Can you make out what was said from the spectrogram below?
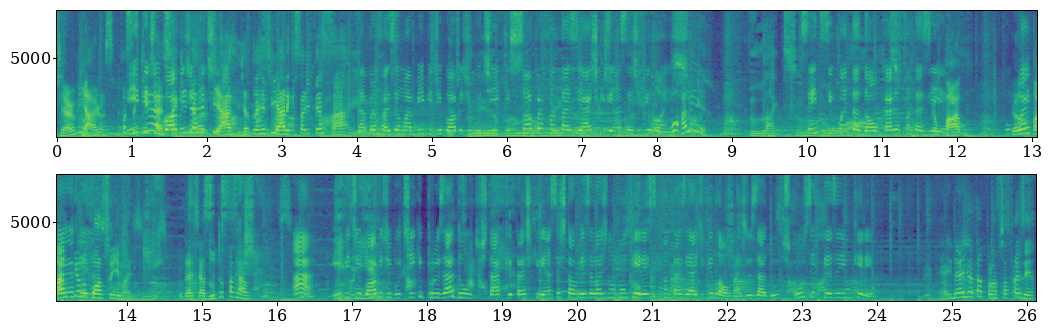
Jeremy Irons. Pô, isso aqui, de é, isso Bob aqui de já é Boutique. arrepiado. Já tô arrepiado aqui só de pensar. Dá pra fazer uma Bibi de Bob de boutique só pra fantasiar as crianças de vilões. Porra, in 150 doll cada fantasia. Eu pago. O Eu não pago porque eu não posso ir, mas se pudesse adulto, eu pagava. Ah, Bibi de Bob de boutique pros adultos, tá? Porque pras crianças talvez elas não vão querer se fantasiar de vilão, mas os adultos com certeza iam querer. A ideia já tá pronta, só fazer.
